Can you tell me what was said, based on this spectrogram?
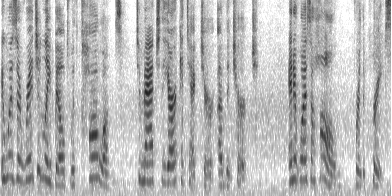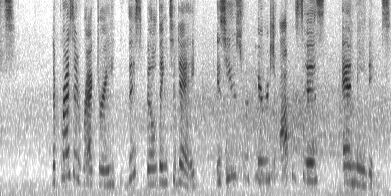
It was originally built with columns to match the architecture of the church, and it was a home for the priests. The present rectory, this building today, is used for parish offices and meetings.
